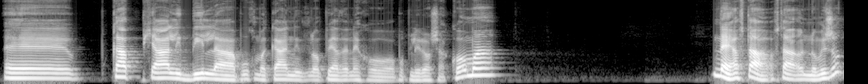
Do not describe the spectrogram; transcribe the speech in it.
ε, κάποια άλλη ντύλα που έχουμε κάνει την οποία δεν έχω αποπληρώσει ακόμα. Ναι, αυτά, αυτά νομίζω.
